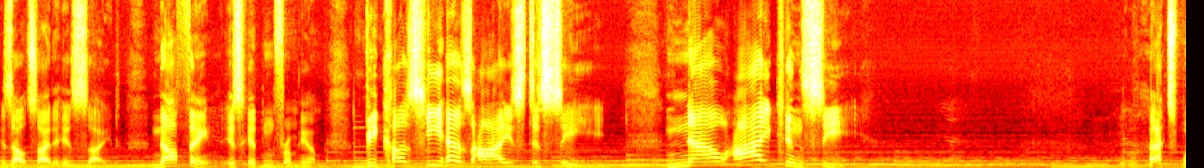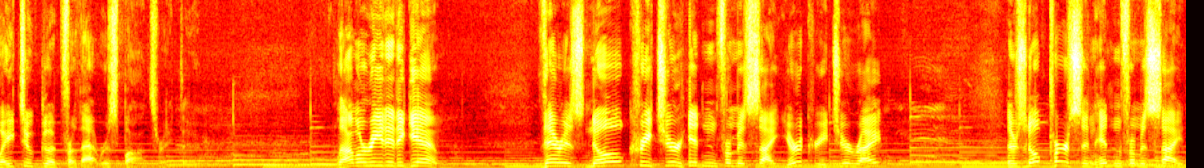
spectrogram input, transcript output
is outside of his sight, nothing is hidden from him. Because he has eyes to see, now I can see. That's way too good for that response right there. I'm going to read it again. There is no creature hidden from his sight. You're a creature, right? There's no person hidden from his sight,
